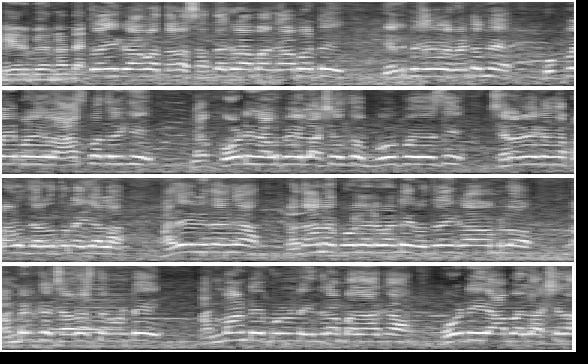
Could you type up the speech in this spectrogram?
పేరు పేరున ధన్యవాదాలు. గ్రామం తన సొంత గ్రామం కాబట్టి గెలిపించగల వెంటనే ముప్పై పడగల ఆసుపత్రికి నా కోటి నలభై లక్షలతో భూమిపై చేసి శరవేగంగా పనులు జరుగుతున్నాయి అలా అదేవిధంగా ప్రధాన కోళ్ళటువంటి రుద్రాయి గ్రామంలో అంబేద్కర్ చౌరస్తా నుండి హనుమాన్ టెంపుల్ నుండి ఇందిరమ్మ దాకా కోటి యాభై లక్షల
